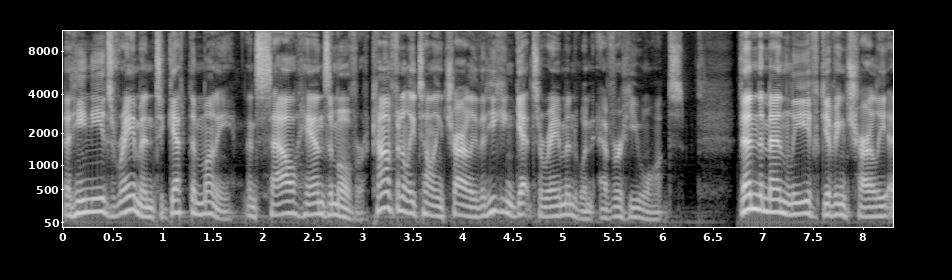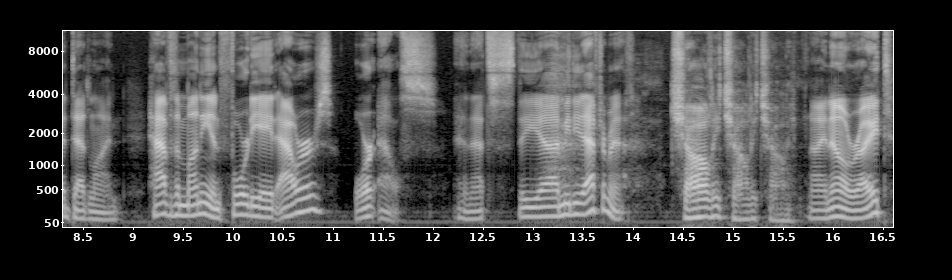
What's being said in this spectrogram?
that he needs Raymond to get the money, and Sal hands him over, confidently telling Charlie that he can get to Raymond whenever he wants. Then the men leave, giving Charlie a deadline have the money in 48 hours or else. And that's the uh, immediate aftermath. Charlie, Charlie, Charlie. I know, right?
